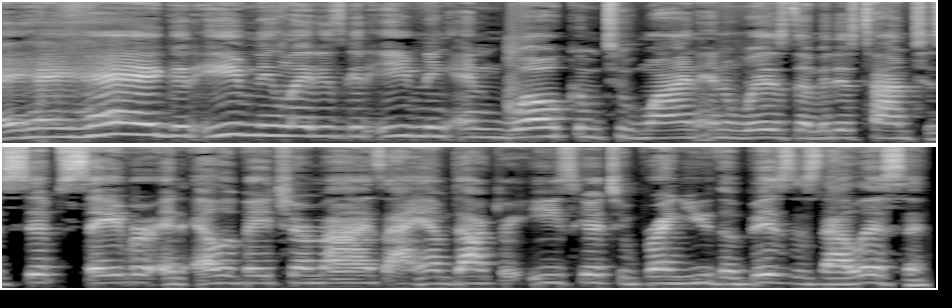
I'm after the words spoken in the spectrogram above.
Hey, hey, hey, good evening, ladies. Good evening, and welcome to Wine and Wisdom. It is time to sip, savor, and elevate your minds. I am Dr. East here to bring you the business. Now, listen,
